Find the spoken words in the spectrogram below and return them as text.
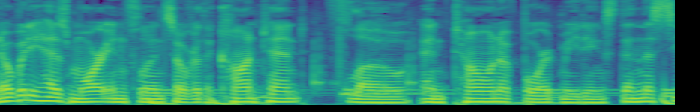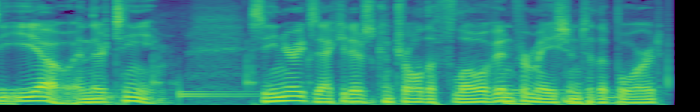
nobody has more influence over the content, flow, and tone of board meetings than the CEO and their team. Senior executives control the flow of information to the board.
